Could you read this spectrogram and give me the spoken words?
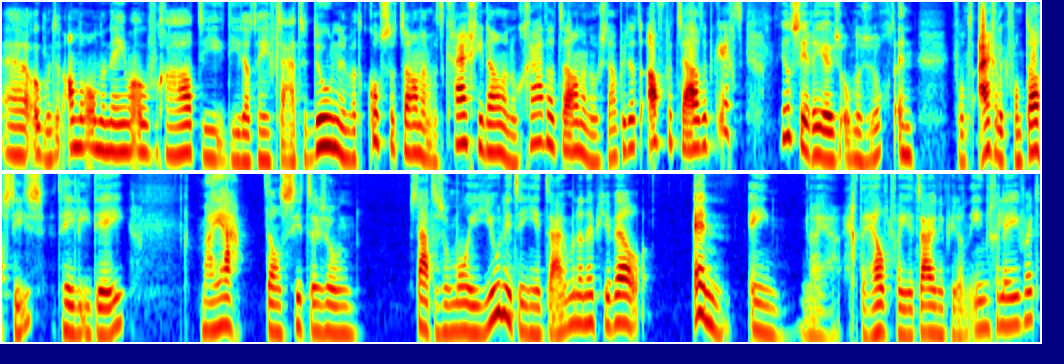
Uh, ook met een andere ondernemer over gehad, die, die dat heeft laten doen. En wat kost het dan? En wat krijg je dan? En hoe gaat dat dan? En hoe snap je dat afbetaald? Heb ik echt heel serieus onderzocht. En ik vond het eigenlijk fantastisch, het hele idee. Maar ja, dan zit er zo'n staat er zo'n mooie unit in je tuin. Maar dan heb je wel en één, nou ja, echt de helft van je tuin heb je dan ingeleverd.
